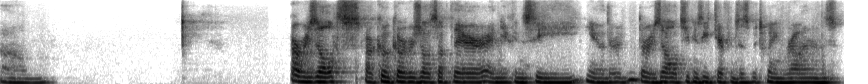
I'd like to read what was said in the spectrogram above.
um, our results, our code code results up there, and you can see, you know, the, the results. You can see differences between runs.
